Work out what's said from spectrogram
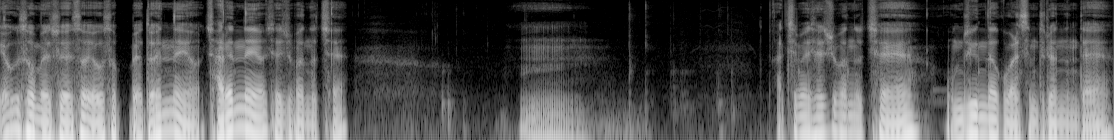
여기서 매수해서 여기서 매도했네요. 잘했네요. 제주 반도체. 음. 아침에 제주 반도체 움직인다고 말씀드렸는데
